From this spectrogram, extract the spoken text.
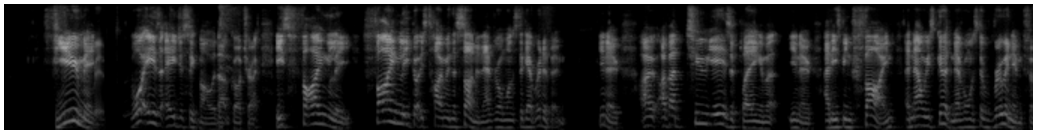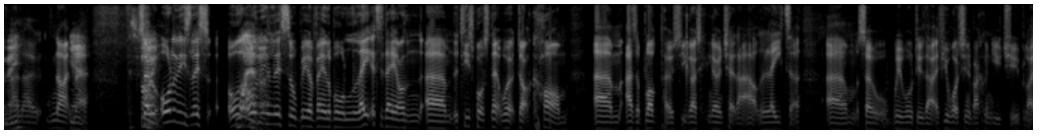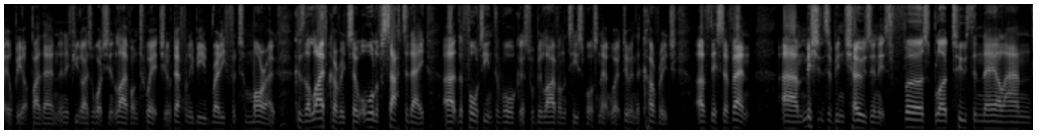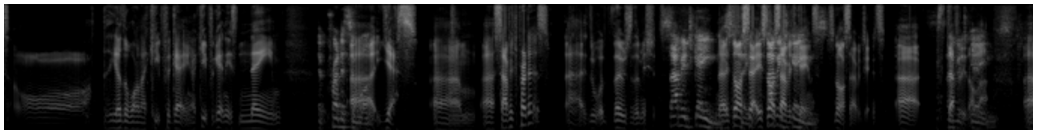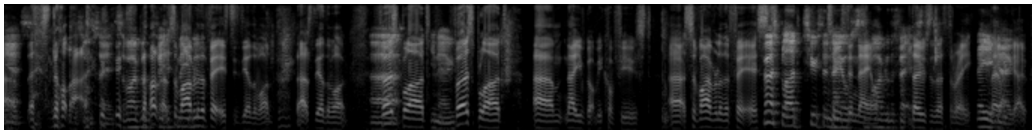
Fuming. What is Age of Sigmar without Gotrek? He's finally, finally got his time in the sun, and everyone wants to get rid of him. You know, I, have had two years of playing him at, you know, and he's been fine, and now he's good, and everyone wants to ruin him for me. I know, nightmare. Yeah. So all of these lists, all, all of these lists will be available later today on um, the tsportsnetwork.com um, as a blog post. So you guys can go and check that out later. Um, so we will do that. If you're watching it back on YouTube, like it'll be up by then. And if you guys are watching it live on Twitch, it'll definitely be ready for tomorrow because the live coverage. So all of Saturday, uh, the 14th of August, will be live on the T Sports Network doing the coverage of this event. Um, missions have been chosen. It's First Blood, Tooth and Nail, and oh, the other one I keep forgetting. I keep forgetting its name. The Predator uh, one. Yes. Um, uh, Savage Predators. Uh, those are the missions. Savage Games. No, it's not. Sa- it's Savage not Savage Games. Games. It's not Savage Games. Uh, it's Savage definitely not Games. that. Uh, yes. It's not that. Survival, of, the fittest, Survival of the Fittest is the other one. That's the other one. Uh, First Blood. You know. First Blood. Um, now you've got me confused. Uh, survival of the Fittest. First Blood, Tooth and, tooth nails, and Nail. Survival of the Fittest. Those are the three. There you there go. We go.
